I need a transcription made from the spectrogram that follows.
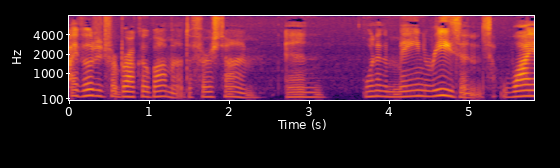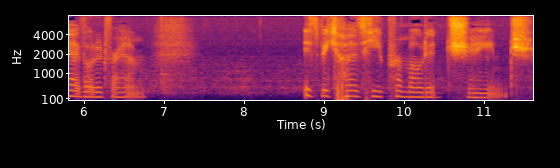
I voted for Barack Obama the first time. And one of the main reasons why I voted for him is because he promoted change.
